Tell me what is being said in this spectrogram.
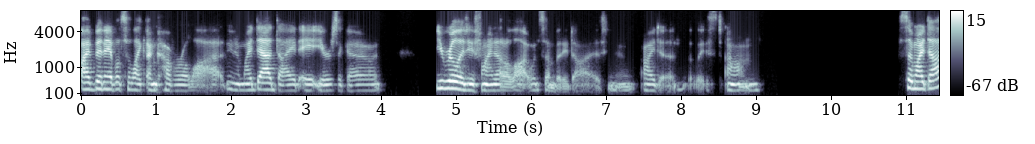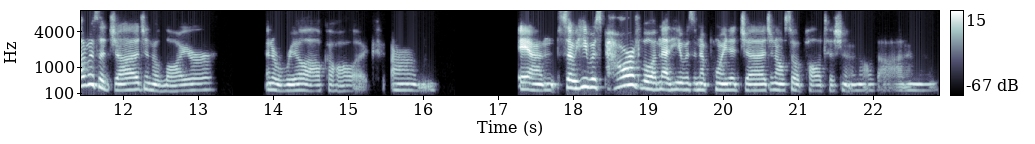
I've been able to like uncover a lot. You know, my dad died eight years ago. You really do find out a lot when somebody dies. You know, I did at least. Um, so my dad was a judge and a lawyer and a real alcoholic. Um, and so he was powerful in that he was an appointed judge and also a politician and all that. And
